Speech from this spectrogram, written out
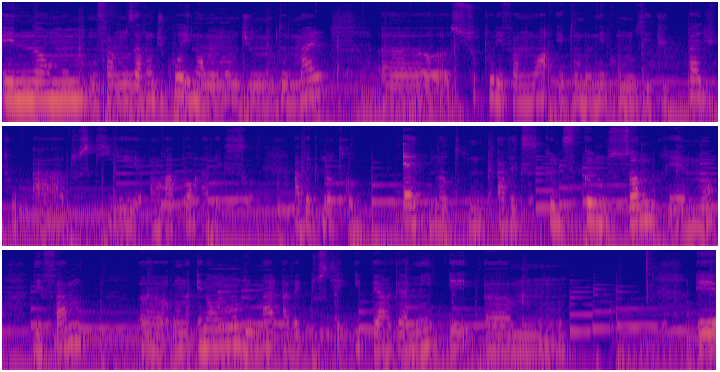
énormément, enfin nous avons du coup énormément de mal, euh, surtout les femmes noires, étant donné qu'on nous éduque pas du tout à tout ce qui est en rapport avec, avec notre aide, notre, avec ce que, nous sommes réellement, des femmes. Euh, on a énormément de mal avec tout ce qui est hypergamie et, euh, et,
